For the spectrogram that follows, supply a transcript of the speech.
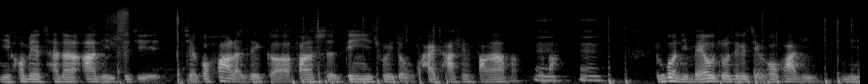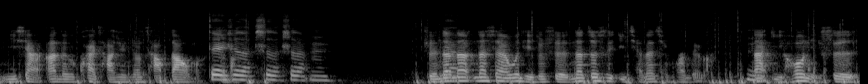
你后面才能按你自己结构化了这个方式定义出一种快查询方案嘛，对吧？嗯，如果你没有做这个结构化，你你你想按那个快查询就查不到嘛。对，吧是的，是的，是的，嗯所以那那那现在问题就是，那这是以前的情况对吧？嗯那以后你是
